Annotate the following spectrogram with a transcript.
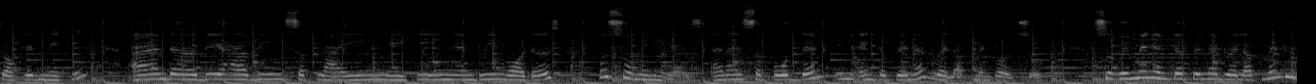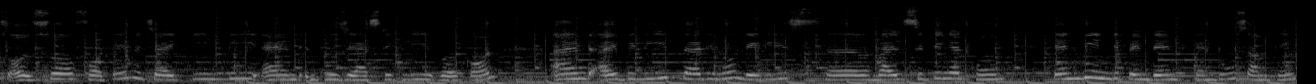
chocolate making and uh, they have been supplying, making and doing orders for so many years and I support them in entrepreneur development also. So women entrepreneur development is also a forte which I keenly and enthusiastically work on and i believe that you know ladies uh, while sitting at home can be independent can do something.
